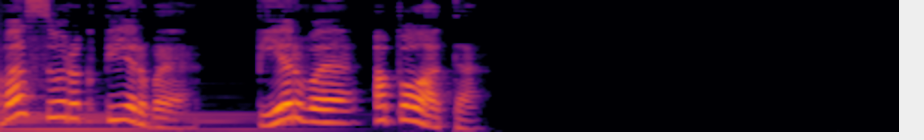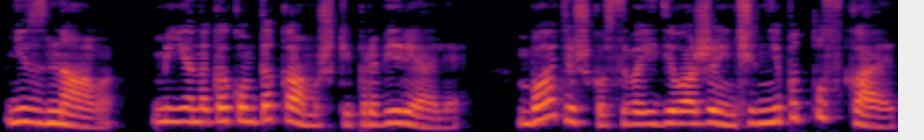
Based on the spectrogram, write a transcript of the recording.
Глава 41. Первая оплата. Не знала. Меня на каком-то камушке проверяли. Батюшка в свои дела женщин не подпускает.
